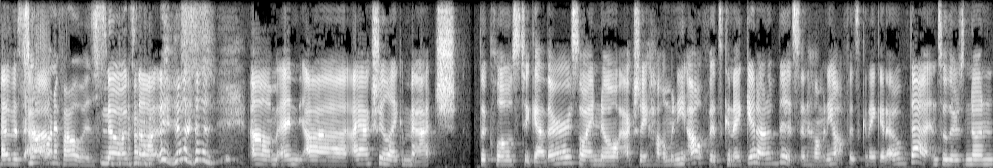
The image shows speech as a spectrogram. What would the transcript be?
have this It's app. not one of ours. no it's not. Um and uh i actually like match the clothes together so i know actually how many outfits can i get out of this and how many outfits can i get out of that and so there's none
